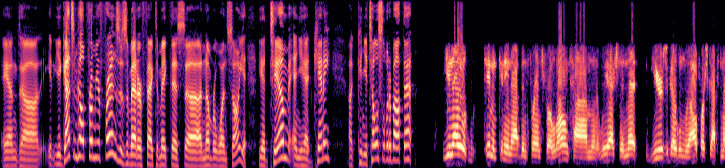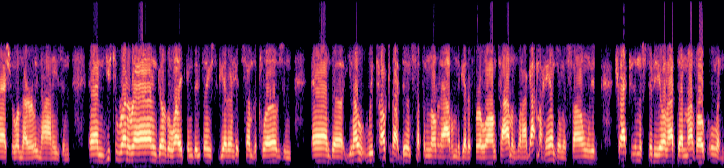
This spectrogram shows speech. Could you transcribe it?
And uh, it, you got some help from your friends, as a matter of fact, to make this uh, a number one song. You, you had Tim and you had Kenny. Uh, can you tell us a little bit about that? You know, Tim and Kenny and I have been friends for a long time. We actually met years ago when we all first got to Nashville in the early 90s. And and used to run around and go to the lake and do things together and hit some of the clubs and and uh, you know we talked about doing something on an album together for a long time. And when I got my hands on this song we had tracked it in the studio and I'd done my vocal and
